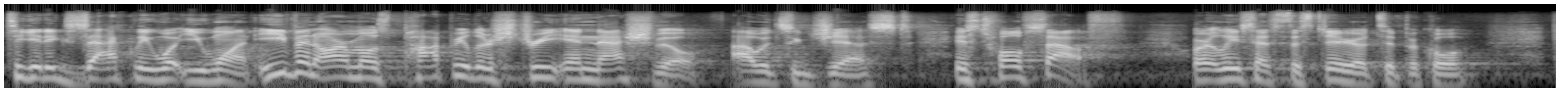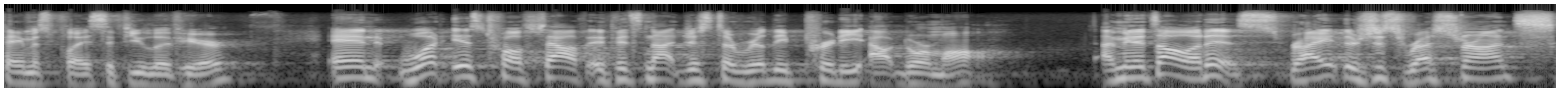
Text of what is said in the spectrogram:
to get exactly what you want. Even our most popular street in Nashville, I would suggest, is 12 South, or at least that's the stereotypical famous place if you live here. And what is 12 South if it's not just a really pretty outdoor mall? I mean, it's all it is, right? There's just restaurants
